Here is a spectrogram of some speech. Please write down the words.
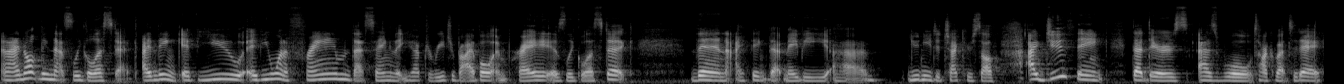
And I don't think that's legalistic. I think if you if you want to frame that saying that you have to read your Bible and pray is legalistic, then I think that maybe uh, you need to check yourself. I do think that there's, as we'll talk about today,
